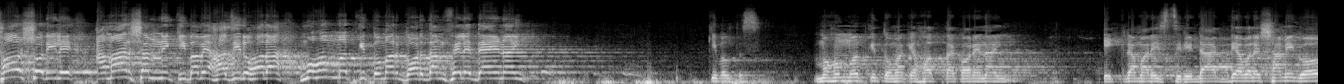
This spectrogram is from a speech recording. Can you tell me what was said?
সশরীরে আমার সামনে কীভাবে হাজির হলা? মোহাম্মদ কি তোমার গরদান ফেলে দেয় নাই? কি বলতেছি? মোহাম্মদ কি তোমাকে হত্যা করে নাই? ইকরামার স্ত্রী ডাক দিয়া বলে, স্বামী গো,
